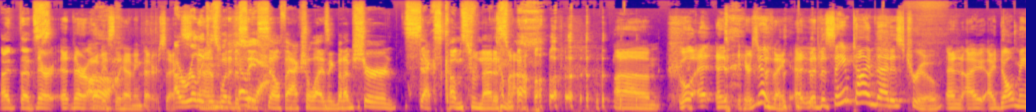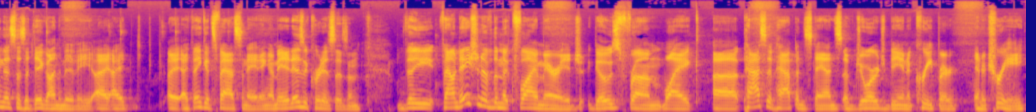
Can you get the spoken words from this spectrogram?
I, that's. they're eh, they're obviously having better sex I really just Um, wanted to Oh, say yeah. self-actualizing, but I'm sure sex comes from that as Come on. well. Um, well, and, and here's the other thing. At, at the same time, that is true, and I, I don't mean this as a dig on the movie. I, I I I think it's fascinating. I mean, it is a criticism. The foundation of the McFly marriage goes from like uh, passive happenstance of George being a creeper in a tree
